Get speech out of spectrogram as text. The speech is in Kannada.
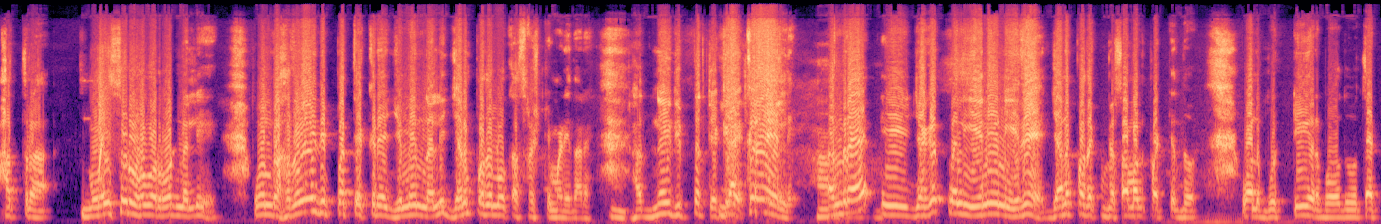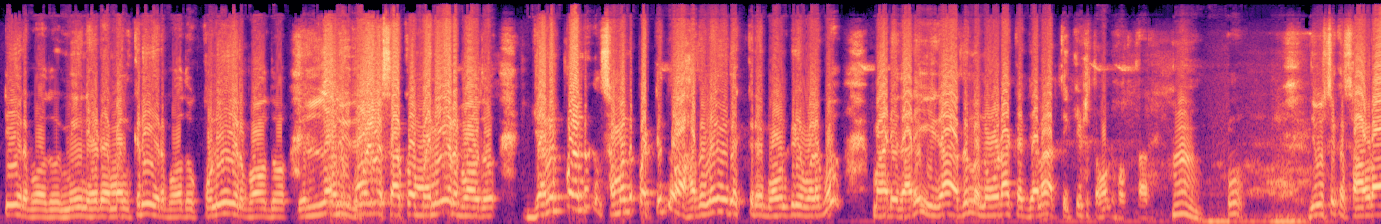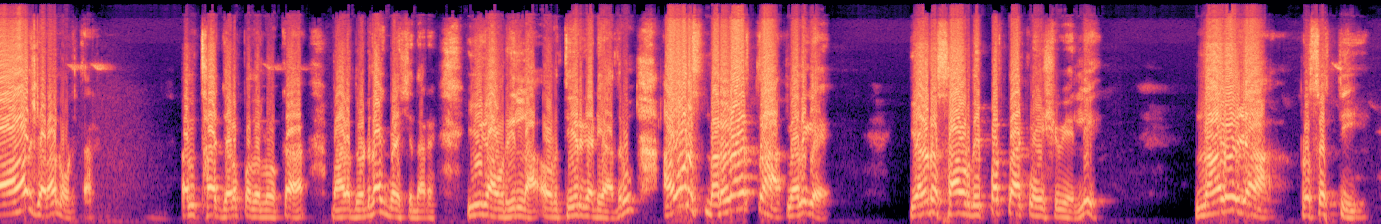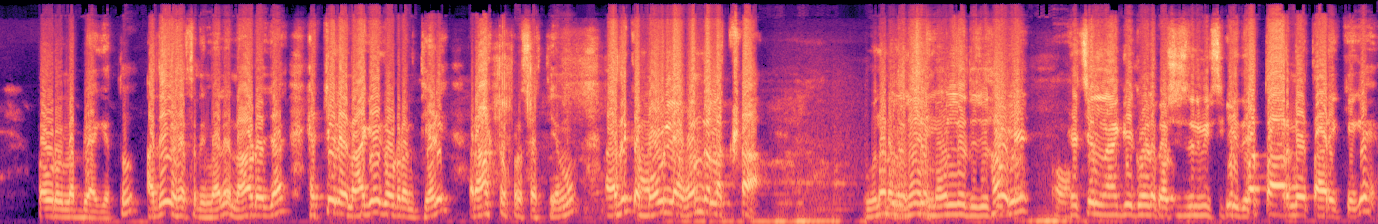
ಹತ್ರ ಮೈಸೂರು ಹೋಗೋ ರೋಡ್ನಲ್ಲಿ ಒಂದು ಹದಿನೈದು ಇಪ್ಪತ್ತು ಎಕರೆ ಜಮೀನಿನಲ್ಲಿ ಜನಪದ ಲೋಕ ಸೃಷ್ಟಿ ಮಾಡಿದ್ದಾರೆ. ಹದಿನೈದು ಇಪ್ಪತ್ತು ಎಕರೆ. ಎಕರೆಯಲ್ಲಿ. ಅಂದ್ರೆ ಈ ಜಗತ್ನಲ್ಲಿ ಏನೇನು ಇದೆ ಜನಪದಕ್ಕೆ ಸಂಬಂಧಪಟ್ಟಿದ್ದು ಒಂದು ಬುಟ್ಟಿ ಇರ್ಬೋದು ತಟ್ಟಿ ಇರ್ಬೋದು ಮೀನ್ ಹಿಡಿಯೋ ಮಂಕ್ರಿ ಇರ್ಬೋದು ಕುಣಿ ಇರ್ಬೋದು ಎಲ್ಲ ಕೋಳಿ ಸಾಕೋ ಮನೆ ಇರ್ಬೋದು. ಜನಪ ಸಂಬಂಧಪಟ್ಟಿದ್ದು ಹದಿನೈದು ಎಕರೆ ಬೌಂಡ್ರಿ ಒಳಗೂ ಮಾಡಿದ್ದಾರೆ. ಈಗ ಅದನ್ನು ನೋಡಕ್ಕೆ ಜನ ಟಿಕೆಟ್ ತಗೊಂಡು ಹೋಗ್ತಾರೆ. ಹ್ಮ್. ದಿವಸಕ್ಕೆ ಸಾವಿರಾರು ಜನ ನೋಡ್ತಾರೆ. ಅಂಥ ಜನಪದ ಲೋಕ ಬಹಳ ದೊಡ್ಡದಾಗಿ ಬೆಳೆಸಿದ್ದಾರೆ. ಈಗ ಅವರಿಲ್ಲ ಅವ್ರು ತೀರ್ಗಡಿ ಆದ್ರು. ಅವ್ರ ಸ್ಮರಣಾರ್ಥ ನನಗೆ ಎರಡು ಸಾವಿರದ ಇಪ್ಪತ್ನಾಲ್ಕನೇ ಇಸವಿಯಲ್ಲಿ ನಾಡೋಜ ಪ್ರಶಸ್ತಿ ಅವರು ಲಭ್ಯ ಆಗಿತ್ತು. ಅದೇ ಹೆಸರಿನ ಮೇಲೆ ನಾಡೋಜ ಹೆಚ್ಚಿನ ನಾಗೇಗೌಡರು ಅಂತ ಹೇಳಿ ರಾಷ್ಟ್ರ ಪ್ರಶಸ್ತಿಯನ್ನು ಅದಕ್ಕೆ ಮೌಲ್ಯ ಒಂದು ಲಕ್ಷ. ಮೌಲ್ಯದ ಜೊತೆಗೆ. ಎಚ್ ಎಲ್ ನಾಗೇಗೌಡ ಪ್ರಶಸ್ತಿ ನಿಮಗೆ ಸಿಕ್ಕಿದೆ. ಇಪ್ಪತ್ತಾರನೇ ತಾರೀಕಿಗೆ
